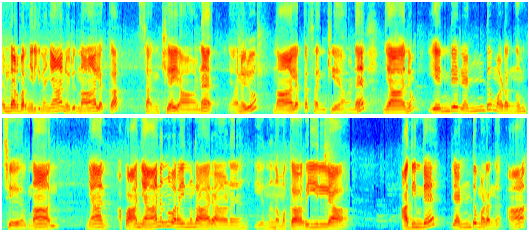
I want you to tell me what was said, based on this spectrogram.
എന്താണ് പറഞ്ഞിരിക്കുന്നത്? ഞാനൊരു നാലക്ക സംഖ്യയാണ്. ഞാനൊരു നാലക്ക സംഖ്യയാണ്. ഞാനും എന്റെ രണ്ട് മടങ്ങും ചേർന്നാൽ. ഞാൻ അപ്പോൾ ആ ഞാൻ എന്ന് പറയുന്നത് ആരാണ് എന്ന് നമുക്കറിയില്ല. അതിന്റെ രണ്ട് മടങ്ങ്. ആ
